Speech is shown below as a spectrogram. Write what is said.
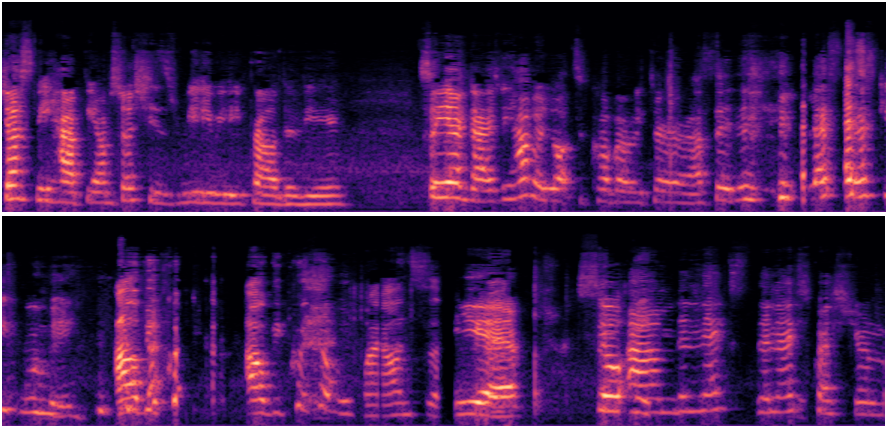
just be happy. I'm sure she's really, really proud of you. So yeah, guys, we have a lot to cover with her. I said let's let's keep moving. i'll be quick i'll be quicker with my answer Yeah. So um the next the next question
